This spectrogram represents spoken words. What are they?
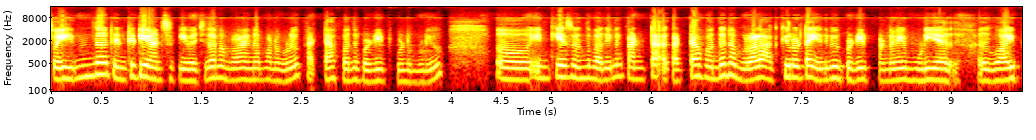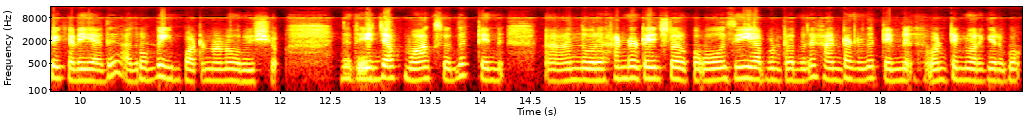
ஸோ இந்த டென்டேட்டிவ் ஆன்சர் வச்சு தான் நம்மளால் என்ன பண்ண முடியும்? கட் ஆஃப் வந்து ப்ரெடிக்ட் பண்ண முடியும். Uh, இன்கேஸ் வந்து பார்த்திங்கன்னா கட்டா கட் ஆஃப் வந்து நம்மளால் அக்யூரேட்டாக எதுவுமே ப்ரெடிக்ட் பண்ணவே முடியாது. அதுக்கு வாய்ப்பே கிடையாது. அது ரொம்ப இம்பார்ட்டண்டான ஒரு விஷயம். இந்த ரேஞ்ச் ஆஃப் மார்க்ஸ் வந்து டென் அந்த ஒரு ஹண்ட்ரட் ரேஞ்சில் இருக்கும். ஓசி அப்படின்றது ஹண்ட்ரட்லேருந்து டென்னு ஒன் டென் வரைக்கும் இருக்கும்.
